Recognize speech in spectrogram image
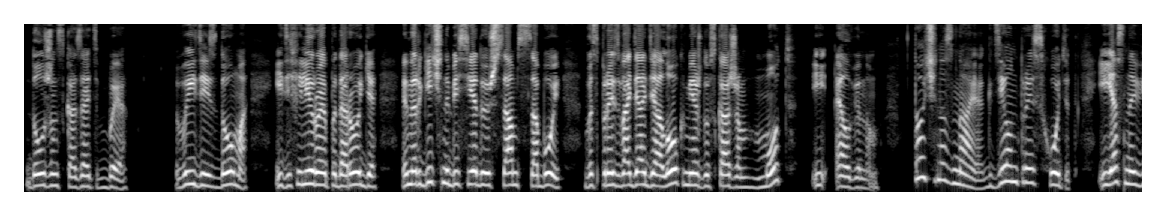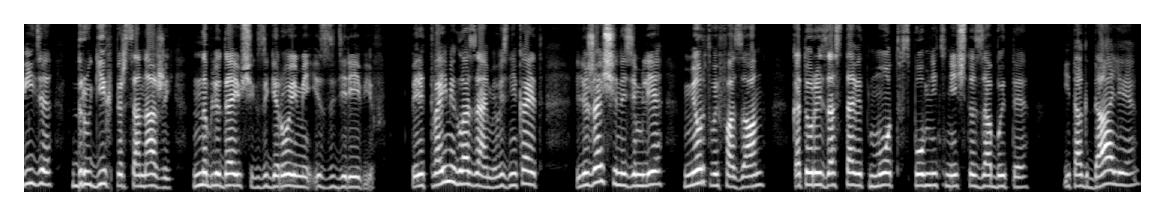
должен сказать Б. Выйдя из дома и дефилируя по дороге, энергично беседуешь сам с собой, воспроизводя диалог между, скажем, Мот и Элвином точно зная, где он происходит, и ясно видя других персонажей, наблюдающих за героями из-за деревьев. Перед твоими глазами возникает лежащий на земле мертвый фазан, который заставит Мот вспомнить нечто забытое, и так далее,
